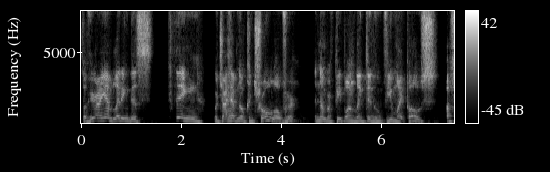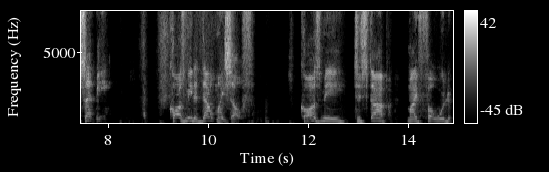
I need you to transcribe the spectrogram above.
So here I am letting this thing, which I have no control over, the number of people on LinkedIn who view my posts, upset me caused me to doubt myself, caused me to stop my forward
